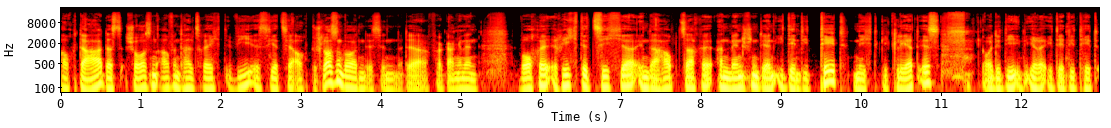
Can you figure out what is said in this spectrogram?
auch da das Chancenaufenthaltsrecht, wie es jetzt ja auch beschlossen worden ist in der vergangenen Woche, richtet sich ja in der Hauptsache an Menschen, deren Identität nicht geklärt ist. Leute, die in ihrer Identität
